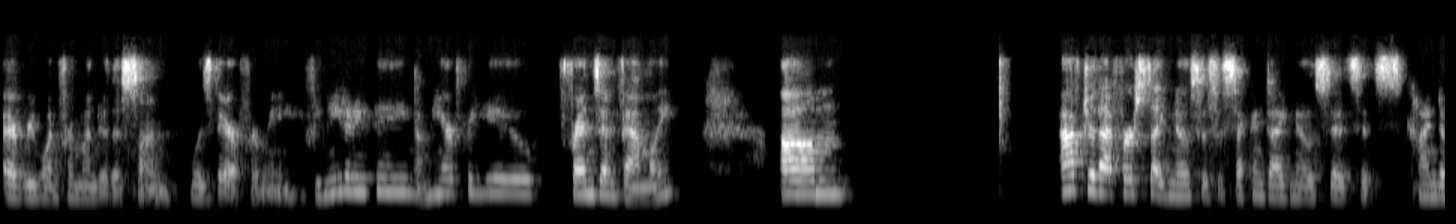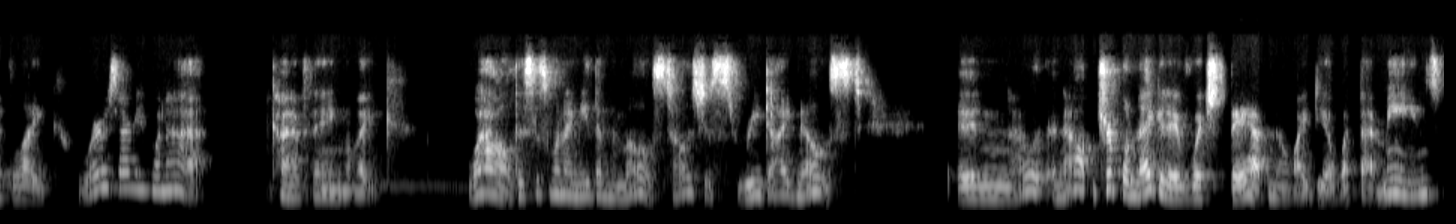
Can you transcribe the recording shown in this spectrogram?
everyone from under the sun was there for me. If you need anything, I'm here for you, friends and family. Um, after that first diagnosis, the second diagnosis, it's kind of like, where's everyone at? Kind of thing. Like, wow, this is when I need them the most. I was just re-diagnosed. And, and now triple negative, which they have no idea what that means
